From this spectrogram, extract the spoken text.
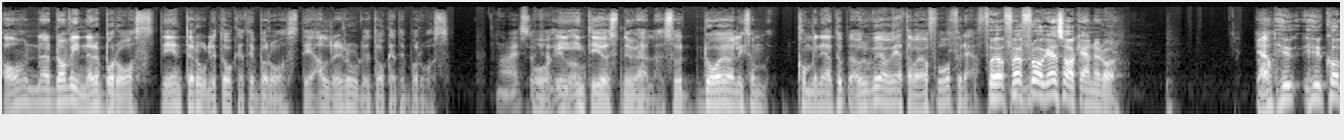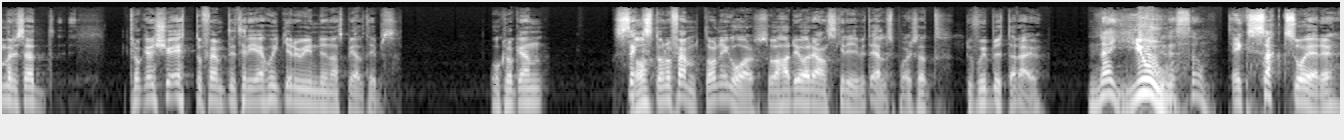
ja, när de vinner i Borås. Det är inte roligt att åka till Borås. Det är aldrig roligt att åka till Borås. Nej, så och kan det ju i, vara. inte just nu heller. Så då har jag liksom kombinerat upp det. Och då vill jag veta vad jag får för det. Får jag, får jag fråga en sak här nu då? Ja. Hur, hur kommer det sig att klockan 21.53 skickar du in dina speltips? Och klockan 16.15 igår så hade jag redan skrivit Elfsborg, så att du får ju byta där ju. Nej! Jo! Är det sant? Exakt så är det. Jag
